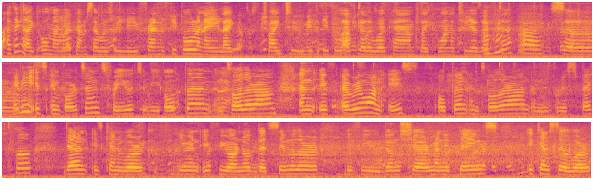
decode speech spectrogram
i think like all my work camps i was really friend with people and i like tried to meet the people after the work camp like one or two years mm-hmm. after wow. so maybe it's important for you to be open and yeah. tolerant and if everyone is open and tolerant and respectful then it can work mm. even if you are not that similar if you don't share many things it can still work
